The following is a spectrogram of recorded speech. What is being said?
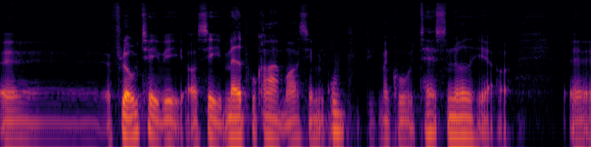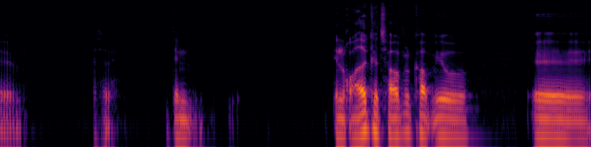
øh, flow-tv og se madprogrammer og se, man, uh, man kunne tage sådan noget her. Og, øh, altså, den, den røde kartoffel kom jo øh,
